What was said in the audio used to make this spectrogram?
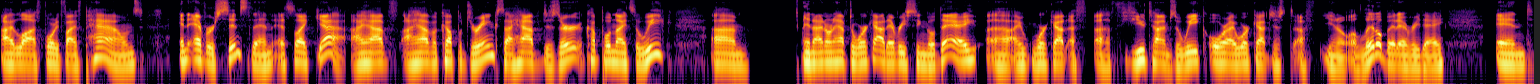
I lost 45 pounds. And ever since then, it's like, yeah, I have I have a couple drinks, I have dessert a couple nights a week. Um, and I don't have to work out every single day. Uh, I work out a, a, few times a week, or I work out just a, you know a little bit every day, and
